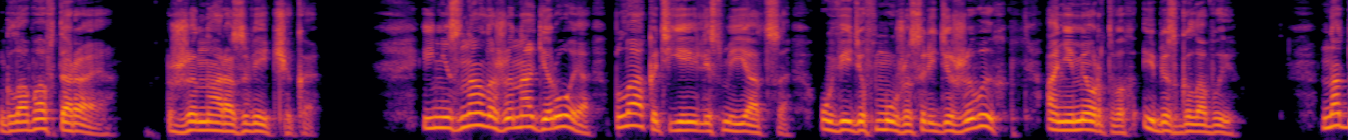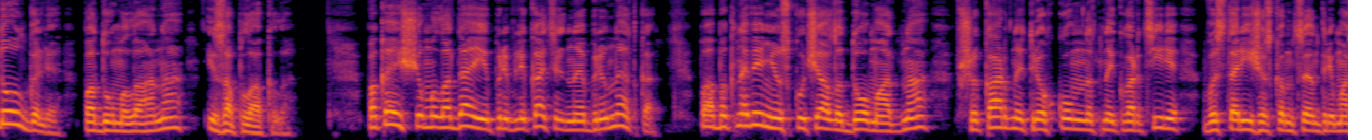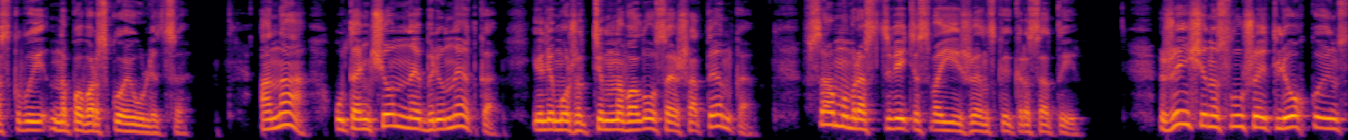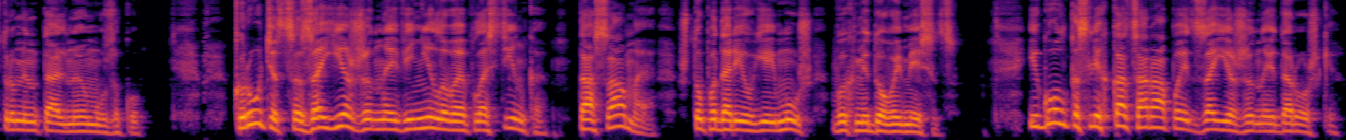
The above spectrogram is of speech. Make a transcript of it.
Глава вторая. Жена разведчика. И не знала жена героя, плакать ей или смеяться, увидев мужа среди живых, а не мертвых и без головы. «Надолго ли?» – подумала она и заплакала. Пока еще молодая и привлекательная брюнетка по обыкновению скучала дома одна в шикарной трехкомнатной квартире в историческом центре Москвы на Поварской улице. Она, утонченная брюнетка или, может, темноволосая шатенка, в самом расцвете своей женской красоты. Женщина слушает легкую инструментальную музыку. Крутится заезженная виниловая пластинка, та самая, что подарил ей муж в их медовый месяц. Иголка слегка царапает заезженные дорожки.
